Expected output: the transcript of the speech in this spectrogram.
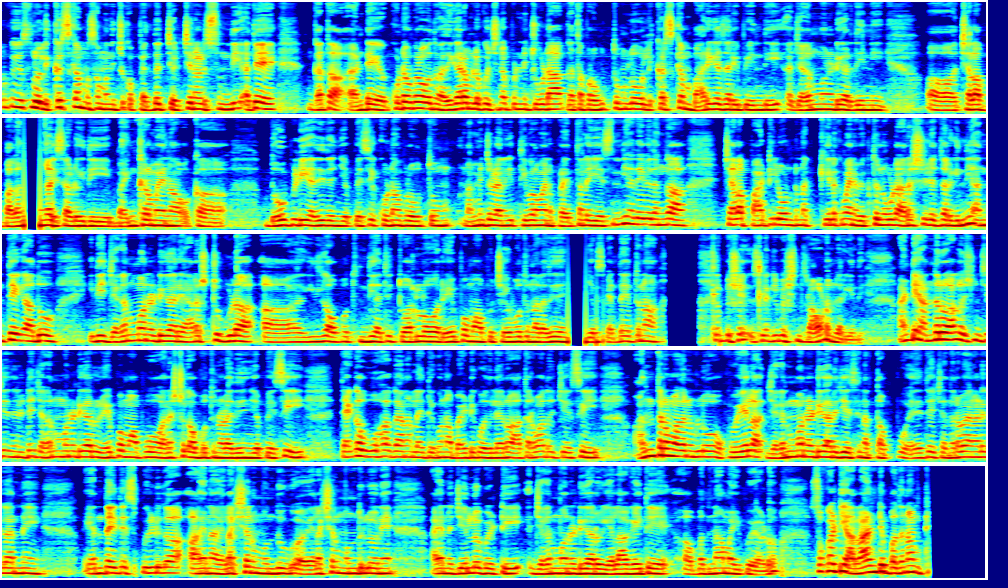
ఆంధ్రప్రదేశ్లో liquor scam సంబంధించి ఒక పెద్ద చర్చ నడుస్తుంది. అదే గత అంటే కుటుంబ ప్రభుత్వం అధికారంలోకి వచ్చినప్పటి నుంచి కూడా గత ప్రభుత్వంలో లిక్కర్ స్కామ్ భారీగా జరిగిపోయింది. జగన్మోహన్ రెడ్డి గారు దీన్ని చాలా బలంగా చేశాడు. ఇది భయంకరమైన ఒక దోపిడీ అది ఇది అని చెప్పేసి కుటుంబ ప్రభుత్వం నమ్మించడానికి తీవ్రమైన ప్రయత్నాలు చేసింది. అదేవిధంగా చాలా పార్టీలో ఉంటున్న కీలకమైన వ్యక్తులను కూడా అరెస్ట్ చేయడం జరిగింది. అంతేకాదు ఇది జగన్మోహన్ రెడ్డి గారి అరెస్టు కూడా ఇది ఇదిగా అతి త్వరలో రేపో మాపు చేయబోతున్నారు అది అని చెప్పి పెద్ద ఎత్తున స్లెగిబేషన్స్ రావడం జరిగింది. అంటే అందరూ ఆలోచించేది ఏంటంటే జగన్మోహన్ రెడ్డి గారు రేపో మాపు అరెస్ట్ కాబోతున్నాడు అది అని చెప్పేసి తెగ ఊహాగానాలు అయితే కూడా బయటకు వదిలారు. ఆ తర్వాత వచ్చేసి అంతర్మదనంలో ఒకవేళ జగన్మోహన్ రెడ్డి గారు చేసిన తప్పు ఏదైతే చంద్రబాబు నాయుడు గారిని ఎంతైతే స్పీడ్గా ఆయన ఎలక్షన్ ముందు ఎలక్షన్ ముందులోనే ఆయన జైల్లో పెట్టి జగన్మోహన్ రెడ్డి గారు ఎలాగైతే బదనాం అయిపోయాడో సో ఒకటి అలాంటి బదనాం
